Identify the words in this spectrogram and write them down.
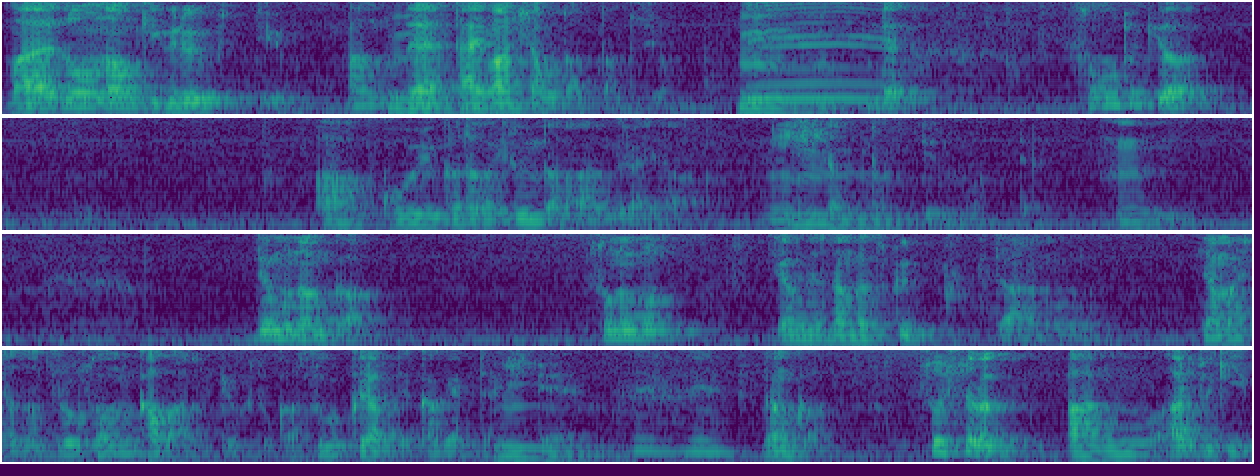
前園直樹グループっていうバンドでうん。対バンしたことあったんですよ、うん。でその時はああこういう方がいるんだなぐらいな認識だったっていうのもあって、うんでもなんかその後矢船さんが作ったあの山下達郎さんのカバーの曲とかすごいクラブでかけたりして、うなんかそしたらあのある時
